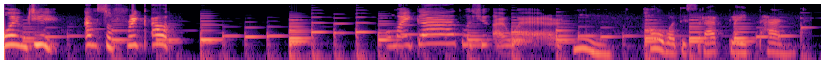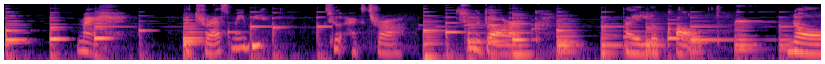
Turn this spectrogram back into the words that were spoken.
OMG, I'm so freaked out. Oh my god, what should I wear? Hmm, how about this red plate tank? Meh, a dress maybe? Too extra, too dark. I look old. No,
